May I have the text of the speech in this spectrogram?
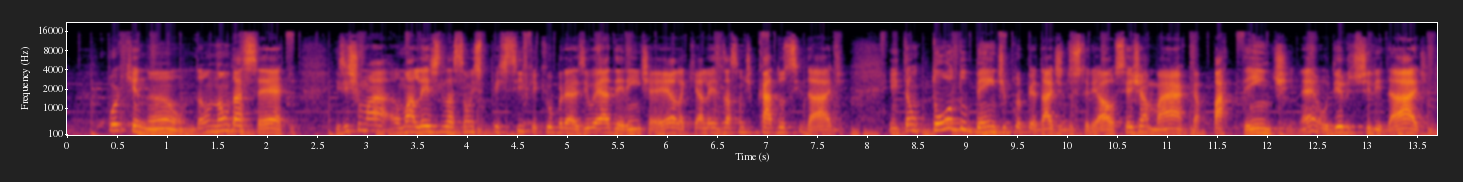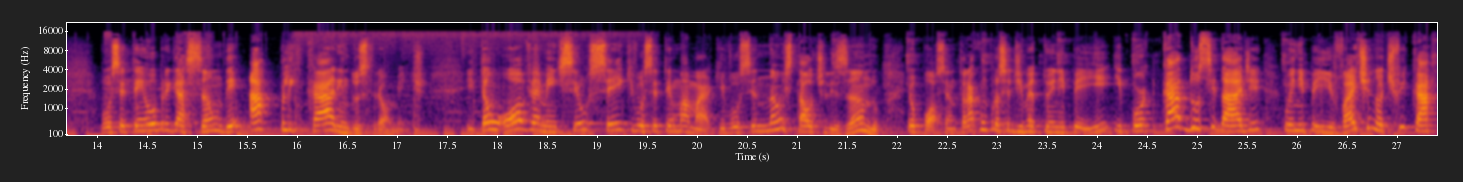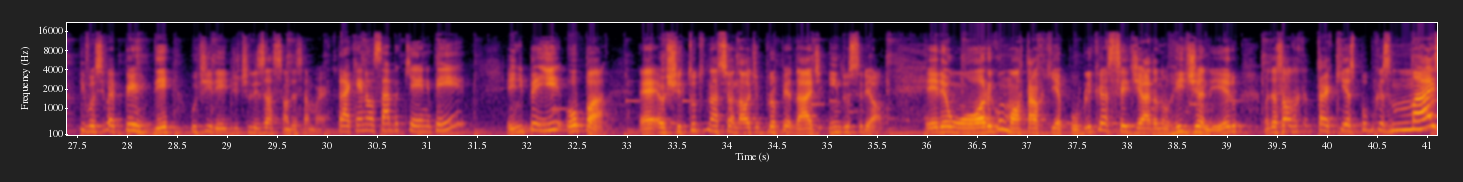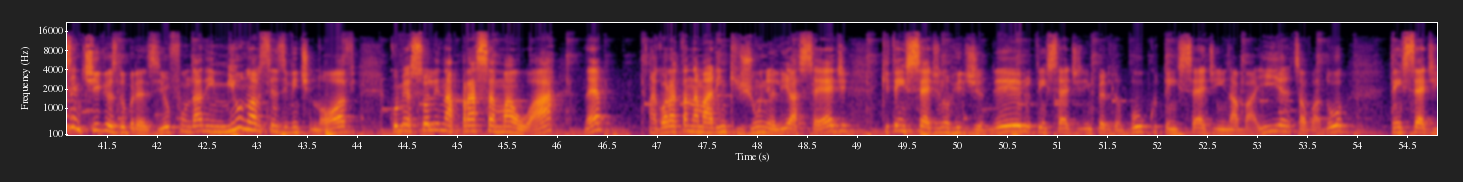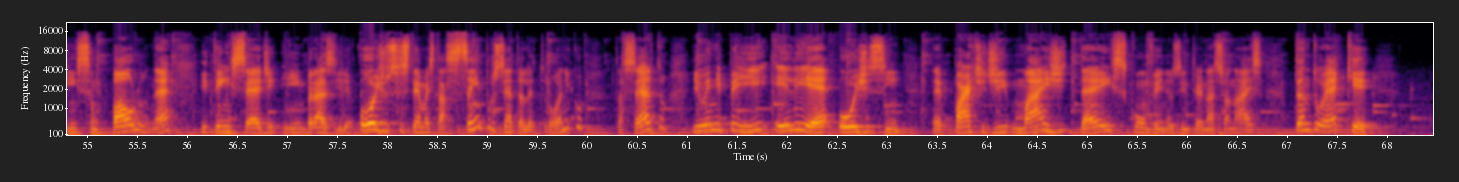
Por que não? Não, não dá certo. Existe uma, uma legislação específica que o Brasil é aderente a ela, que é a legislação de caducidade. Então, todo bem de propriedade industrial, seja marca, patente, né, modelo de utilidade, você tem a obrigação de aplicar industrialmente. Então, obviamente, se eu sei que você tem uma marca e você não está utilizando, eu posso entrar com o procedimento do NPI e por caducidade o NPI vai te notificar e você vai perder o direito de utilização dessa marca. Pra quem não sabe o que é NPI, NPI, opa, é o Instituto Nacional de Propriedade Industrial. Ele é um órgão, uma autarquia pública, sediada no Rio de Janeiro, uma das autarquias públicas mais antigas do Brasil, fundada em 1929, começou ali na Praça Mauá, né? Agora está na Marinque Júnior ali a sede, que tem sede no Rio de Janeiro, tem sede em Pernambuco, tem sede na Bahia, Salvador, tem sede em São Paulo, né? E tem sede em Brasília. Hoje o sistema está 100% eletrônico, tá certo? E o NPI, ele é hoje sim, é parte de mais de 10 convênios internacionais, tanto é que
